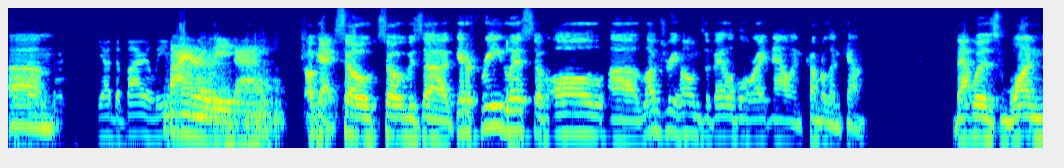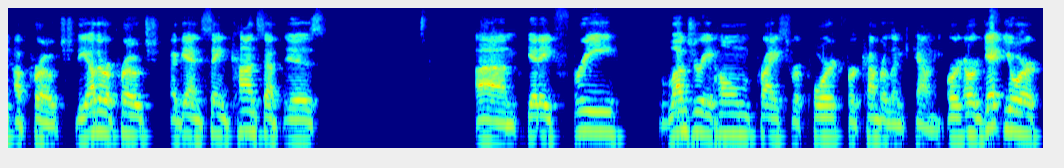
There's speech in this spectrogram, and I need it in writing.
Um Yeah, the buyer lead. Buyer lead ad. Okay, so so it was uh, get a free list of all uh, luxury homes available right now in Cumberland County. That was one approach. The other approach, again, same concept, is um, get a free luxury home price report for Cumberland County, or or get your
